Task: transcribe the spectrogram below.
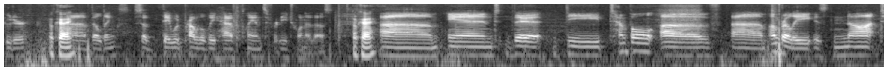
Tudor Okay. uh, buildings, so they would probably have plans for each one of those. Okay. um, and the the temple of um, Umberlee is not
